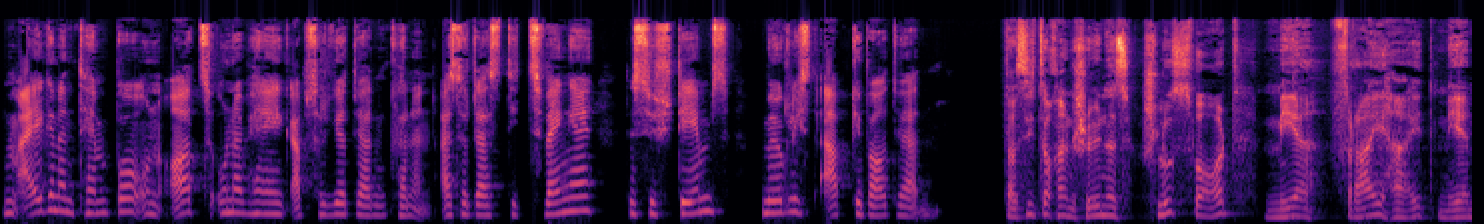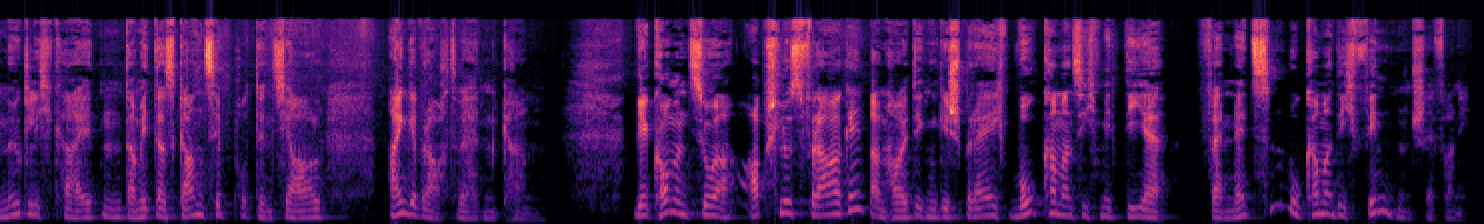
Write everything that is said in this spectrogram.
im eigenen Tempo und ortsunabhängig absolviert werden können. Also dass die Zwänge des Systems möglichst abgebaut werden. Das ist doch ein schönes Schlusswort. Mehr Freiheit, mehr Möglichkeiten, damit das ganze Potenzial eingebracht werden kann. Wir kommen zur Abschlussfrage beim heutigen Gespräch. Wo kann man sich mit dir vernetzen? Wo kann man dich finden, Stefanie?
